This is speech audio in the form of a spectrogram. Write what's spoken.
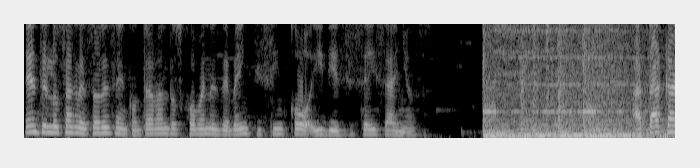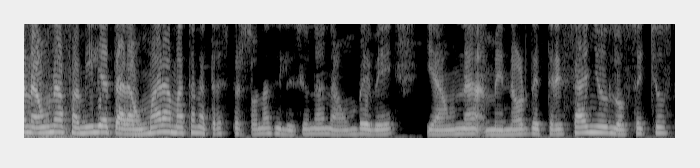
Entre los agresores se encontraban dos jóvenes de 25 y 16 años. Atacan a una familia tarahumara, matan a tres personas y lesionan a un bebé y a una menor de tres años. Los hechos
